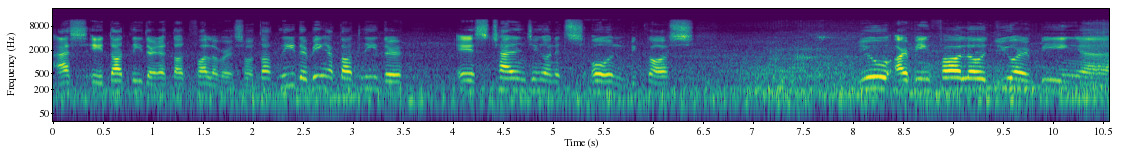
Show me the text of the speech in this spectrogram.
as a thought leader and a thought follower. So, thought leader, being a thought leader is challenging on its own because you are being followed, you are being uh,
